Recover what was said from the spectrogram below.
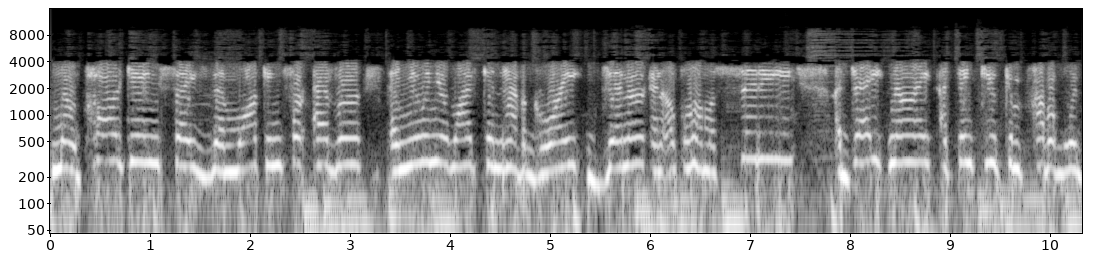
No parking saves them walking forever, and you and your wife can have a great dinner in Oklahoma City, a date night. I think you can probably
